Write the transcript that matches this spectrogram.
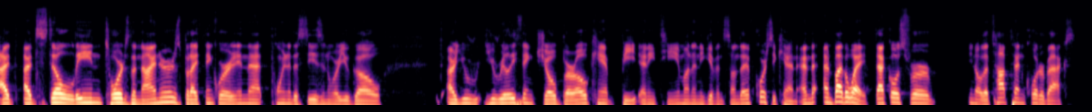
I'd I'd still lean towards the Niners, but I think we're in that point of the season where you go, are you you really think Joe Burrow can't beat any team on any given Sunday? Of course he can. And and by the way, that goes for you know the top 10 quarterbacks.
